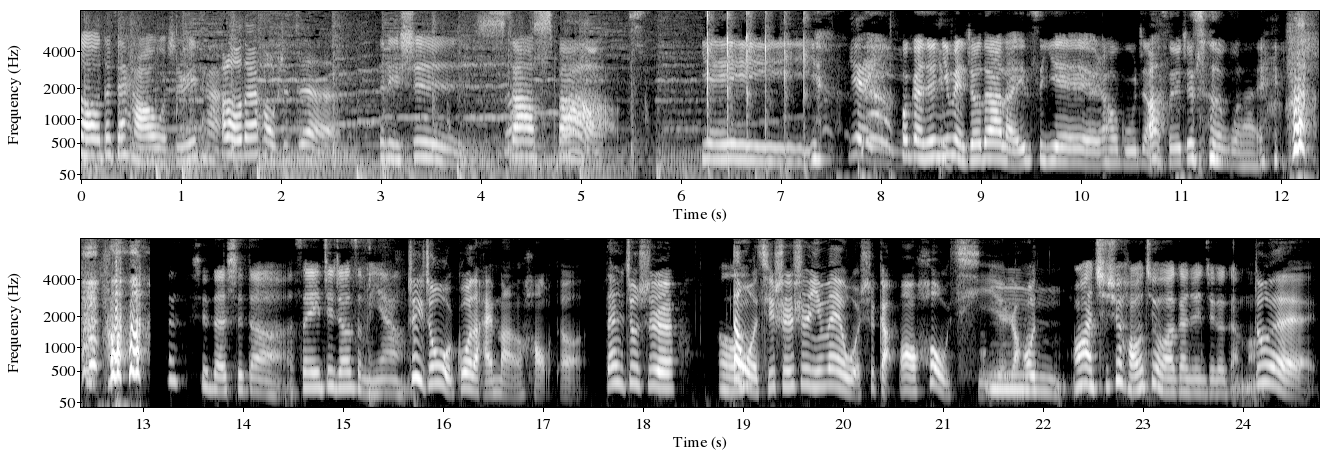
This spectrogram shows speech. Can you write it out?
Hello，大家好，我是 Rita。Hello，大家好，我是健。这里是 Soft Spot，耶！耶！我感觉你每周都要来一次耶，然后鼓掌，啊所以这次我来。是的，是的，所以这周怎么样？这周我过得还蛮好的，但是就是，哦但我其实是因为我是感冒后期，然后嗯哇，持续好久啊，感觉你这个感冒。对，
